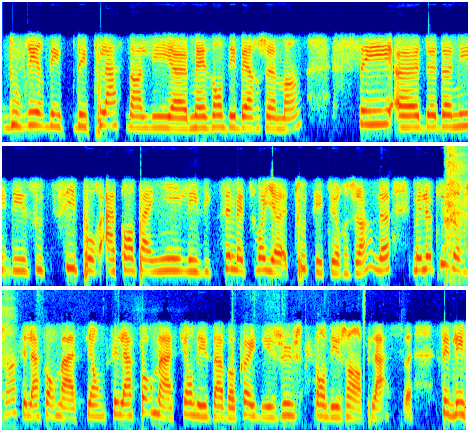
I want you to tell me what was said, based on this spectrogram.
d'ouvrir des, des, places dans les euh, maisons d'hébergement c'est euh, de donner des outils pour accompagner les victimes. Mais tu vois, il y a, tout est urgent, là. Mais le plus urgent, c'est la formation. C'est la formation des avocats et des juges qui sont déjà en place. C'est de les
